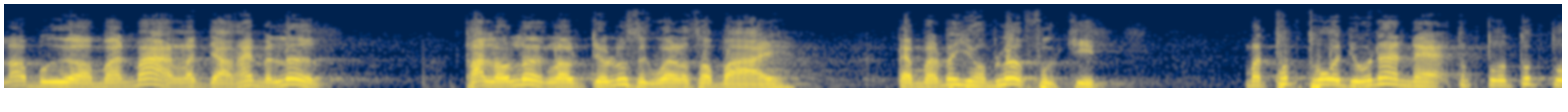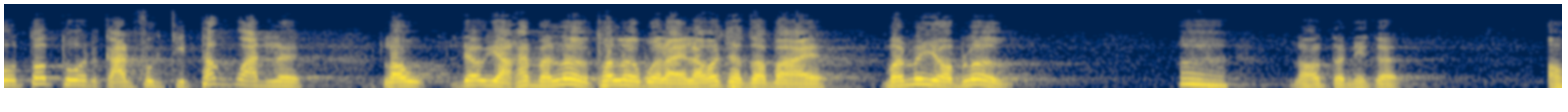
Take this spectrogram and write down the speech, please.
เราเบื่อมันมากเราอยากให้มันเลิก ถ้าเราเลิกเราจะรู้สึกว่าเราสบาย แต่มันไม่ยอมเลิกฝึกจิตมันทบทวนอยู่นั่นแหละทบทวนทบทวนทบทวนการฝึกจิตทั้งวันเลย เราเราอยากให้มันเลิก ถ้าเลิกเมื่อไหร่เราก็จะสบาย มันไม่ยอมเลิกเราตอนนี้ก็ เอา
